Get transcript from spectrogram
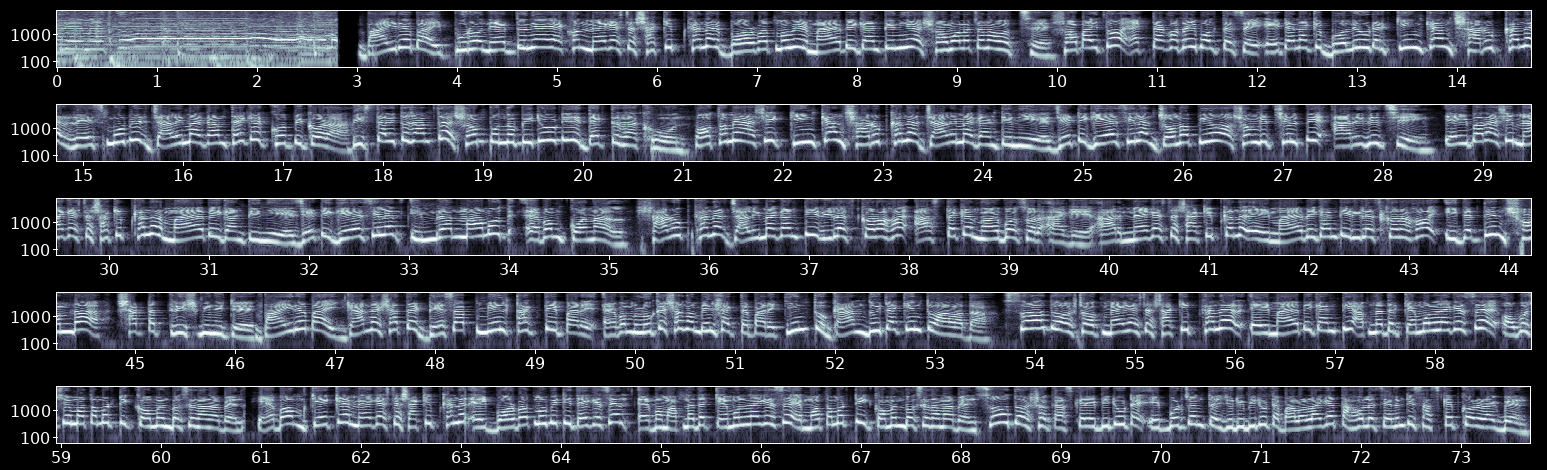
প্রেমে তো বাইরে ভাই, পুরো নেট দুনিয়ায় এখন মেগাস্টার শাকিব খানের বরবাদ মুভির মায়াবী গানটি নিয়ে সমালোচনা হচ্ছে। সবাই তো একটা কথাই বলতেছে, এটা নাকি বলিউডের কিং খান, শাহরুখ খানের রেস মুভির জালিমা গান থেকে কপি করা। বিস্তারিত জানতে সম্পূর্ণ ভিডিওটি দেখতে থাকুন। প্রথমে আসি কিং খান, শাহরুখ খানের জালিমা গানটি নিয়ে, যেটি গেয়েছিলেন জনপ্রিয় সংগীত শিল্পী অরিজিৎ সিং। এইবার আসি মেগাস্টার শাকিব খানের মায়াবী গানটি নিয়ে, যেটি গেয়েছিলেন ইমরান মাহমুদ এবং কনাল। শাহরুখ খানের জালিমা গানটি রিলিজ করা হয় আজ থেকে নয় বছর আগে। আর মেগাস্টার শাকিব খানের এই মায়াবী গানটি রিলিজ করা হয় ঈদের দিন সন্ধ্যা সাতটা ত্রিশ মিনিটে। বাইরে ভাই গানের সাথে ড্রেস আপ মিল থাকতেই পারে এবং লোকেশনও মিল থাকতে পারে, কিন্তু গান দুইটা কিন্তু আলাদা। সো দর্শক, মেগাস্টার শাকিব খানের এই মায়াবী গানটি আপনাদের কেমন লেগেছে? অবশ্যই মতামতটি কমেন্ট বক্সে জানাবেন। এবং কে কে মেগাস্টার শাকিব খানের এই বরবাদ মুভিটি দেখেছেন এবং আপনাদের কেমন লেগেছে মতামতটি কমেন্ট বক্সে জানাবেন। সো দর্শক, আজকের এই ভিডিওটা এ পর্যন্ত যদি ভিডিওটা ভালো লাগে, তাহলে চ্যানেলটি সাবস্ক্রাইব করে রাখবেন।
